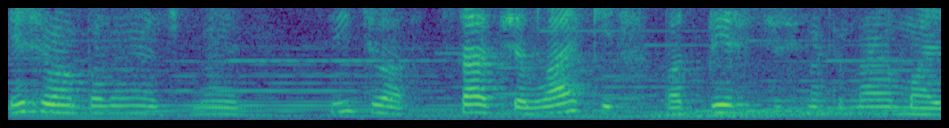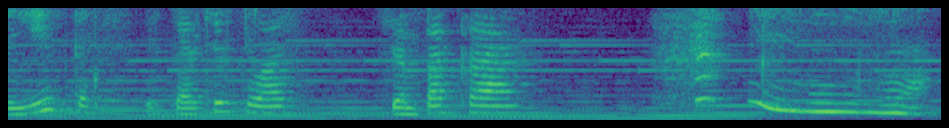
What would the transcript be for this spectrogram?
Если вам понравилось мое видео, ставьте лайки, подписывайтесь на канал Малинка и ставьте класс. Всем пока!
